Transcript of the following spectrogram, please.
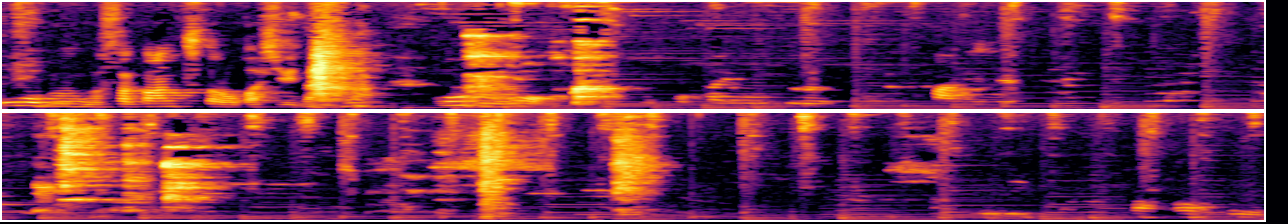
オーブンが盛んって言ったらおかしいな。オーブンを 多用する感じです。あ、あ、これ。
